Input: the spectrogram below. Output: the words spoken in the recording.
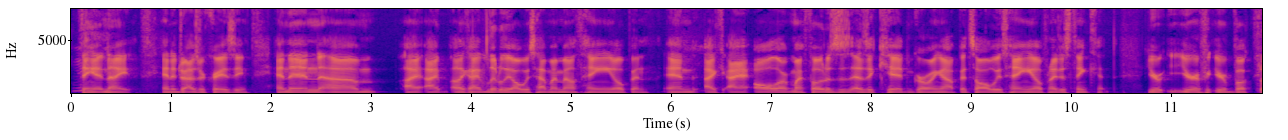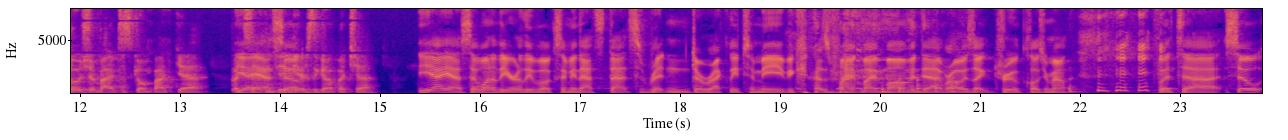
thing at night, and it drives her crazy. And then um, I, I like I literally always have my mouth hanging open, and I, I all of my photos as, as a kid growing up, it's always hanging open. I just think your your your book Close your mouth is going back, yeah. But Yeah, yeah, 17 so- years ago, but yeah. Yeah, yeah. So one of the early books, I mean, that's that's written directly to me because my, my mom and dad were always like, Drew, close your mouth. but uh, so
